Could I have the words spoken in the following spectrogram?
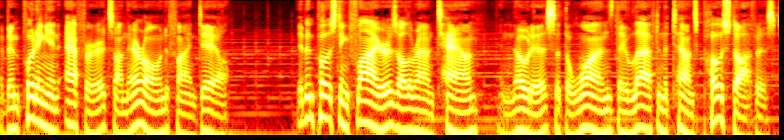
have been putting in efforts on their own to find Dale. They've been posting flyers all around town and notice that the ones they left in the town's post office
